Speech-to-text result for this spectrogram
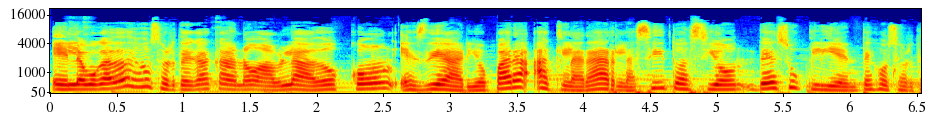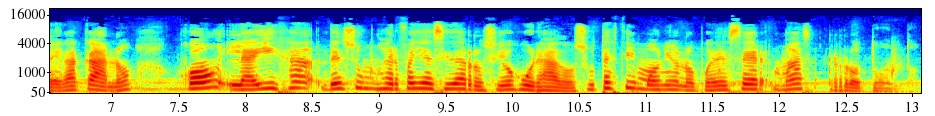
El abogado de José Ortega Cano ha hablado con Es Diario para aclarar la situación de su cliente José Ortega Cano con la hija de su mujer fallecida Rocío Jurado. Su testimonio no puede ser más rotundo.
